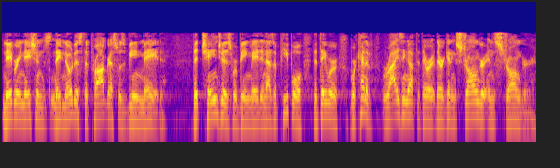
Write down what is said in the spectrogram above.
Neighboring nations, they noticed that progress was being made, that changes were being made, and as a people, that they were, were kind of rising up, that they were, they were getting stronger and stronger.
